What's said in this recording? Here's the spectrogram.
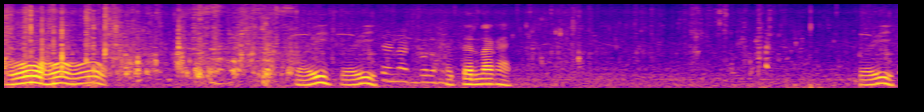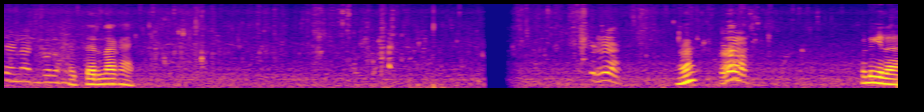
हो हो हो खतरनाक आहे. खतरनाक आहे? कुठे गेला?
